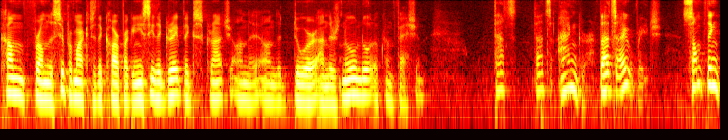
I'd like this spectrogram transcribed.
come from the supermarket to the car park and you see the great big scratch on the, on the door and there's no note of confession? That's, that's anger. That's outrage. Something,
